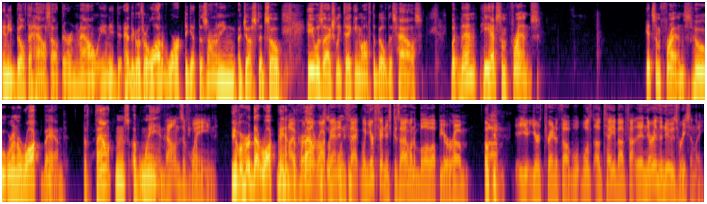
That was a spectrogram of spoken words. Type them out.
and he built a house out there in Maui, and he d- had to go through a lot of work to get the zoning adjusted. So he was actually taking off to build this house. But then he had some friends. He had some friends who were in a rock band, the Fountains of Wayne. Fountains of Wayne. Have you ever heard that rock band? I've the heard Fountains that rock band. In fact, when you're finished, because I want to blow up your um, okay. Um, your, your, train of thought. We'll, we'll, I'll tell you about and they're in the news recently.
